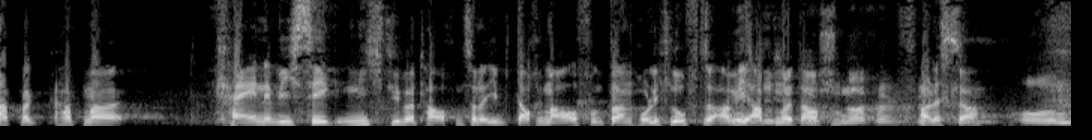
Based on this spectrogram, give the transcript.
hat man, hat man keine, wie ich sehe, nicht wie beim Tauchen, sondern ich tauche immer auf und dann hole ich Luft, also wie Apnoe tauchen. Alles klar? Und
